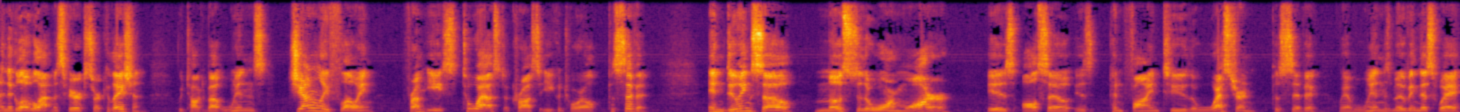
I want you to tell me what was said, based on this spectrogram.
in the global atmospheric circulation. We talked about winds generally flowing from east to west across the equatorial Pacific. In doing so, most of the warm water is also is confined to the western Pacific. We have winds moving this way.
